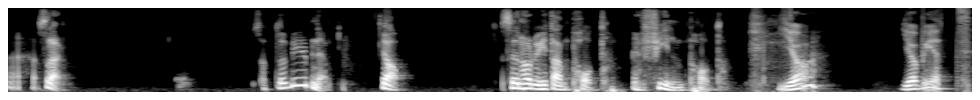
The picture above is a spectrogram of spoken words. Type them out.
Eh, Sådär. Så att då blir det med det. Ja. Sen har du hittat en podd. En filmpodd. Ja, jag vet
